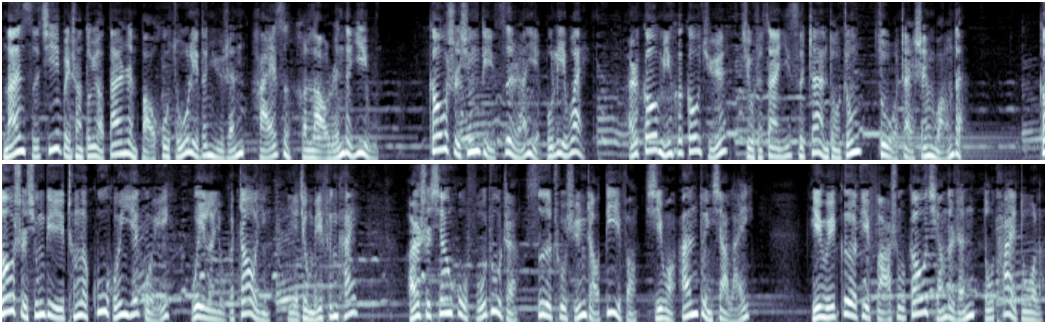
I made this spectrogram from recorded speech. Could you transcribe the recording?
男子基本上都要担任保护族里的女人、孩子和老人的义务。高氏兄弟自然也不例外，而高明和高觉就是在一次战斗中作战身亡的。高氏兄弟成了孤魂野鬼，为了有个照应，也就没分开。而是相互扶助着，四处寻找地方，希望安顿下来。因为各地法术高强的人都太多了，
